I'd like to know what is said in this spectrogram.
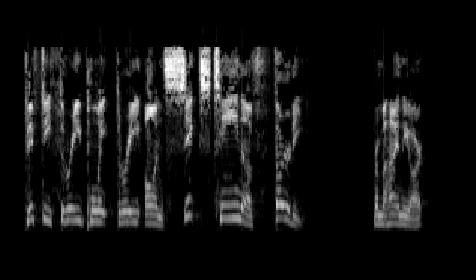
53.3 on 16 of 30 from behind the arc.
